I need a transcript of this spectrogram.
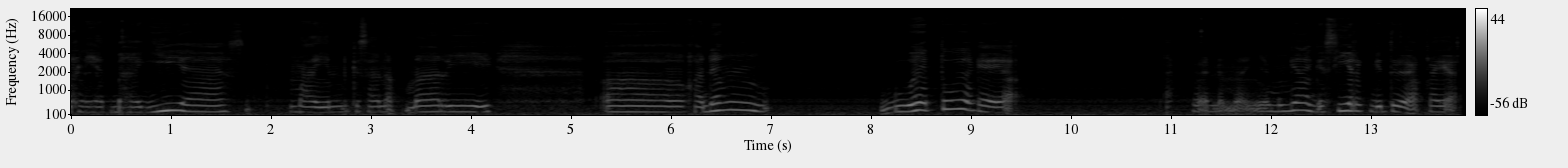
terlihat bahagia main ke sana kemari. Uh, kadang gue tuh kayak apa namanya mungkin agak sirik gitu ya kayak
